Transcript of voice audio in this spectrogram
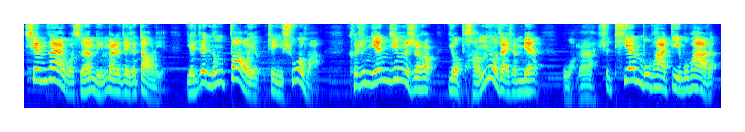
现在我虽然明白了这个道理。也认同报应这一说法，可是年轻的时候有朋友在身边，我们啊是天不怕地不怕的。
